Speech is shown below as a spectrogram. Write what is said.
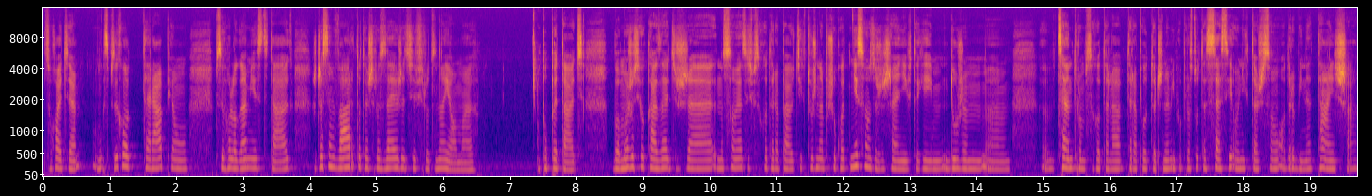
słuchajcie, z psychoterapią, psychologami jest tak, że czasem warto też rozejrzeć się wśród znajomych popytać, bo może się okazać, że no są jacyś psychoterapeuci, którzy na przykład nie są zrzeszeni w takim dużym centrum psychoterapeutycznym i po prostu te sesje u nich też są odrobinę tańsze,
